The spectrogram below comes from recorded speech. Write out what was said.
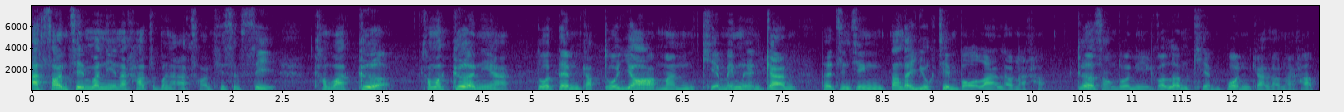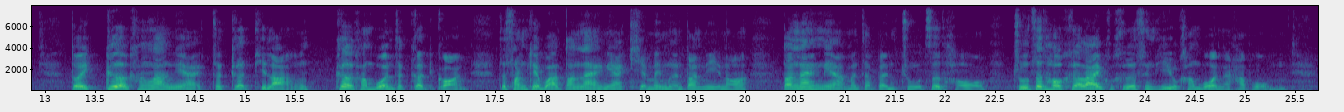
อักษรจีนวันนี้นะครับจะเป็นอักษรที่ 14 คำว่าเกื้อคำว่าเกื้อเนี่ยตัวเต็มกับตัวย่อมันเขียนไม่เหมือนกัน แต่จริงๆ ตั้งแต่ยุคจีนโบราณแล้วนะครับ เกื้อสองตัวนี้ก็เริ่มเขียนปนกันแล้วนะครับ โดยเกื้อข้างล่างเนี่ยจะเกิดที่หลัง เกื้อข้างบนจะเกิดก่อน จะสังเกตว่าตอนแรกเนี่ยเขียนไม่เหมือนตอนนี้เนาะ ตอนแรกเนี่ยมันจะเป็นจูจื่อโถจูจื่อโถคืออะไรก็คือสิ่งที่อยู่ข้างบนนะครับผม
